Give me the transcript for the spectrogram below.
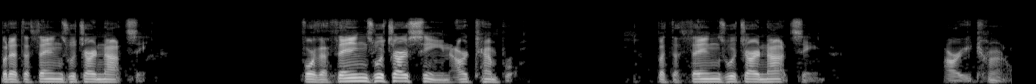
but at the things which are not seen. For the things which are seen are temporal, but the things which are not seen are eternal.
